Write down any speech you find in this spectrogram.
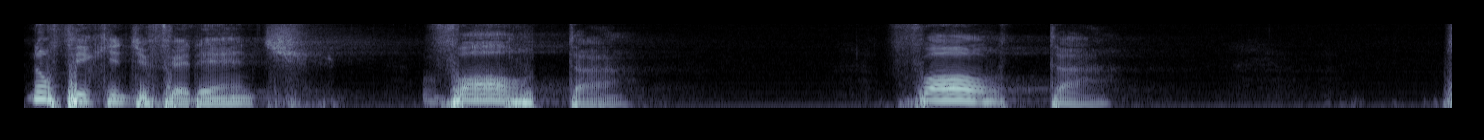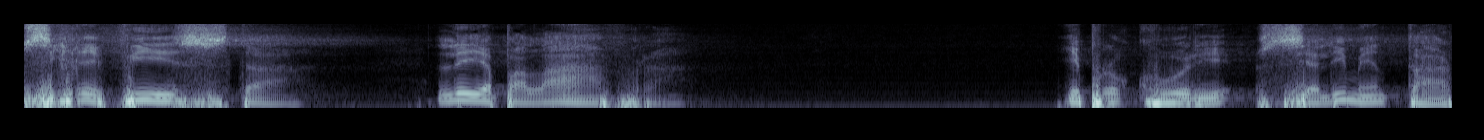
Não fique indiferente. Volta. Volta. Se revista. Leia a palavra. E procure se alimentar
